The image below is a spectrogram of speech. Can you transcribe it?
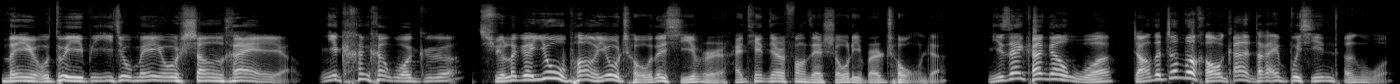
没有对比就没有伤害呀！你看看我哥娶了个又胖又丑的媳妇儿，还天天放在手里边宠着。你再看看我，长得这么好看，他还不心疼我？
